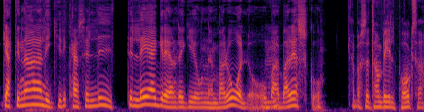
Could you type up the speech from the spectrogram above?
Gattinara ligger kanske lite lägre än regionen Barolo och mm. Barbaresco. Jag måste ta en bild på också.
